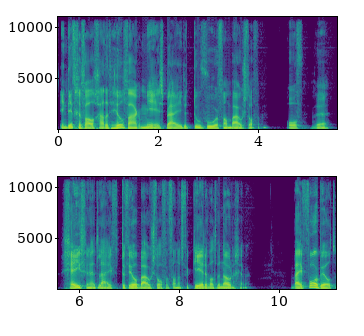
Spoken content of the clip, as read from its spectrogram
In dit geval gaat het heel vaak mis bij de toevoer van bouwstoffen. Of we geven het lijf te veel bouwstoffen van het verkeerde wat we nodig hebben. Bijvoorbeeld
